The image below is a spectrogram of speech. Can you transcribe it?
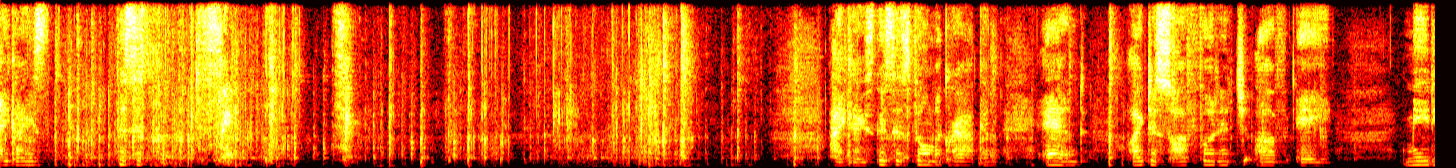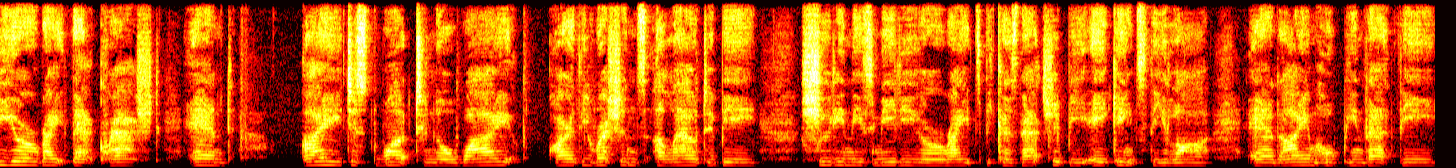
Hi guys, this is Fred. Hi guys, this is Phil McCracken, and I just saw footage of a meteorite that crashed, and I just want to know why are the Russians allowed to be shooting these meteorites because that should be against the law, and I am hoping that the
